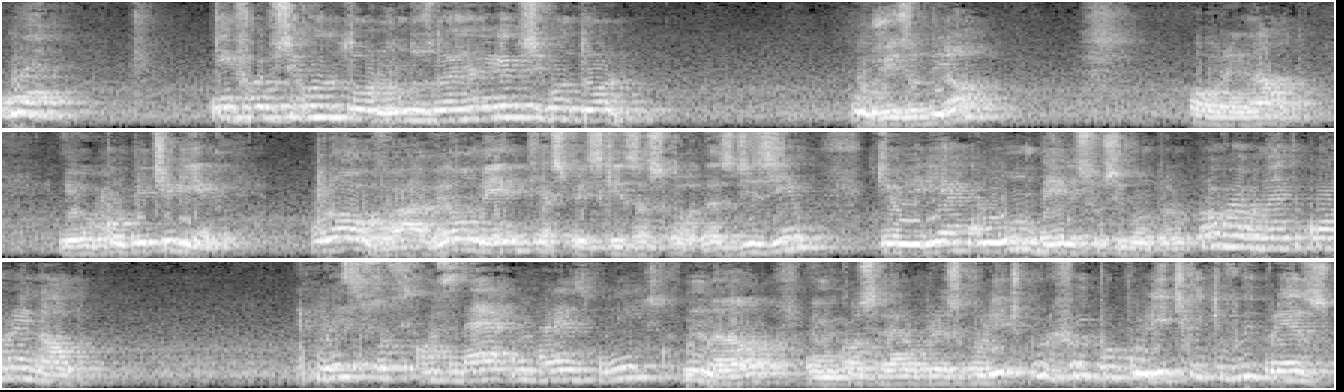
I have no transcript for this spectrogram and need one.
Ué, quem foi para o segundo turno? Um dos dois iria para o segundo turno. O juiz Odilon ou o Reinaldo. Eu competiria. Provavelmente, as pesquisas todas diziam que eu iria com um deles para o segundo turno. Provavelmente com o Reinaldo. Por isso que o senhor se considera um preso político? Não, eu me considero um preso político porque foi por política que fui preso.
